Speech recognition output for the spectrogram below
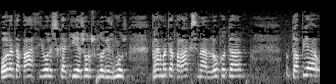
όλα τα πάθη, όλες τις κακίες, όλους τους λογισμούς πράγματα παράξενα, λόγωτα τα οποία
